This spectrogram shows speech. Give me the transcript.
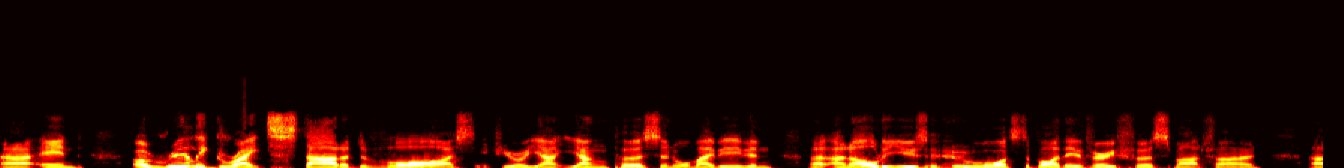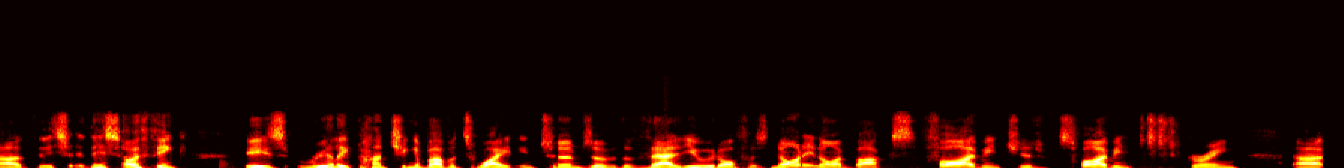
uh, and a really great starter device if you're a young young person or maybe even uh, an older user who wants to buy their very first smartphone. Uh, this this I think is really punching above its weight in terms of the value it offers. 99 bucks, five inches, five inch screen, uh,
